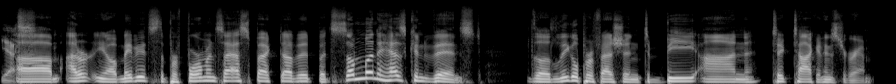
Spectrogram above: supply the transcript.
Yes. Um, I don't, you know, maybe it's the performance aspect of it, but someone has convinced the legal profession to be on TikTok and Instagram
